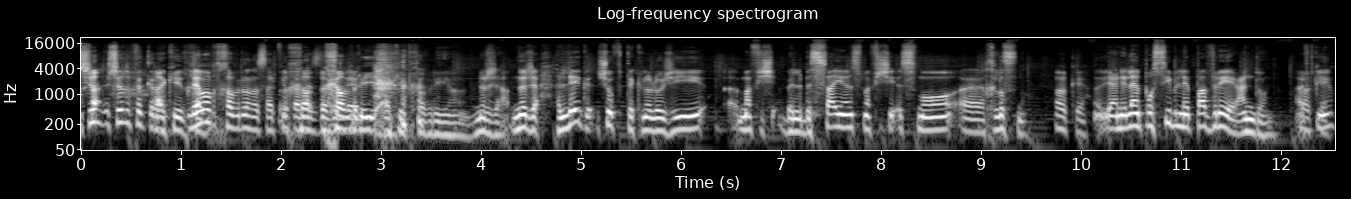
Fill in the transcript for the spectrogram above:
شو شو الفكرة؟ أكيد ليه خب- ما بتخبرونا صار في خ- panels بالليل؟ خبريه أكيد خبريه بنرجع بنرجع هليك شوف ال technology ما في شيء بال- بال science ما في شيء اسمه آه، خلصنا okay يعني l'impossible n'est pas vrai عندهم عرفت. كيف؟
